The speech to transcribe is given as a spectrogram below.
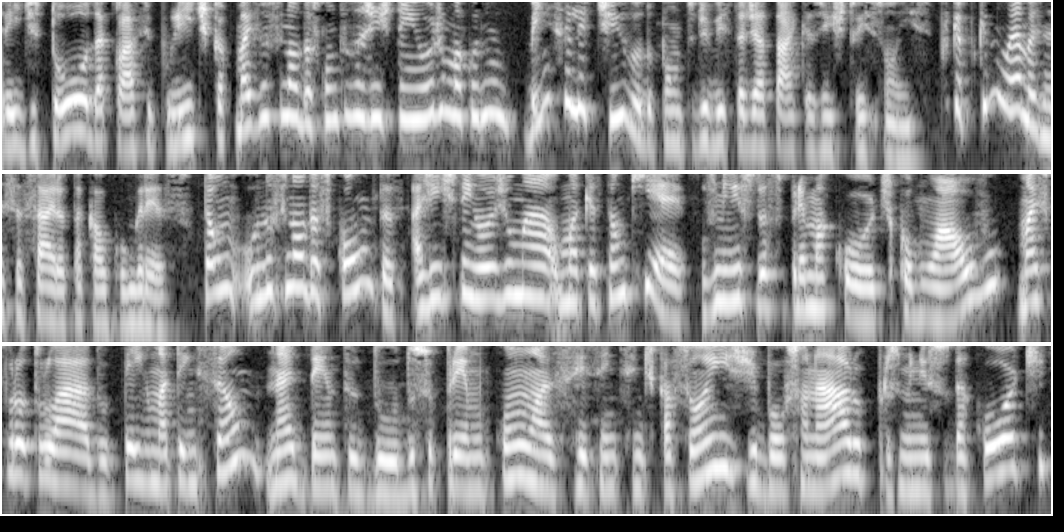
e de toda a classe política mas no final das contas a gente tem hoje uma coisa bem seletiva do ponto de vista de ataque às instituições. Por quê? Porque não é mais necessário atacar o Congresso. Então, no final das contas, a gente tem hoje uma, uma questão que é os ministros da Suprema Corte como alvo, mas por outro lado, tem uma tensão, né, dentro do, do Supremo com as recentes indicações de Bolsonaro para os ministros da Corte.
